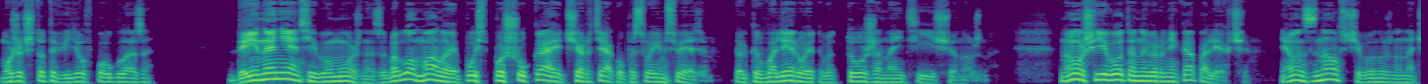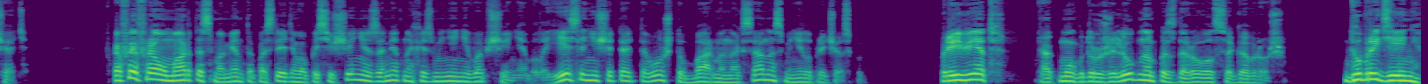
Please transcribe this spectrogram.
может, что-то видел в полглаза. Да и нанять его можно, за бабло малое, пусть пошукает чертяку по своим связям. Только Валеру этого тоже найти еще нужно. Но уж его-то наверняка полегче, и он знал, с чего нужно начать. В кафе «Фрау Марта» с момента последнего посещения заметных изменений вообще не было, если не считать того, что бармен Оксана сменила прическу. «Привет!» — как мог дружелюбно поздоровался Гаврош. «Добрый день!»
